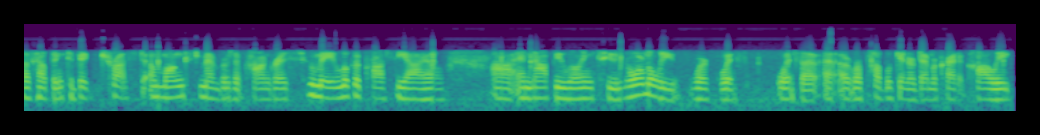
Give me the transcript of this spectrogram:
of helping to build trust amongst members of Congress who may look across the aisle uh, and not be willing to normally work with with a, a, Republican or Democratic colleague,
